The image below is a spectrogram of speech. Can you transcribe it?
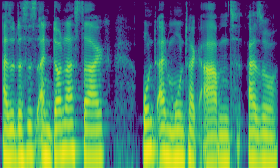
Also das ist ein Donnerstag und ein Montagabend, also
